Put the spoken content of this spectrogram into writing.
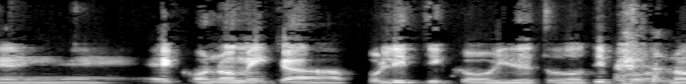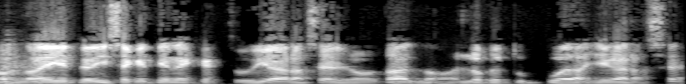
eh, económicas, políticos y de todo tipo. No, nadie te dice que tienes que estudiar, hacer lo tal, ¿no? Es lo que tú puedas llegar a hacer.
